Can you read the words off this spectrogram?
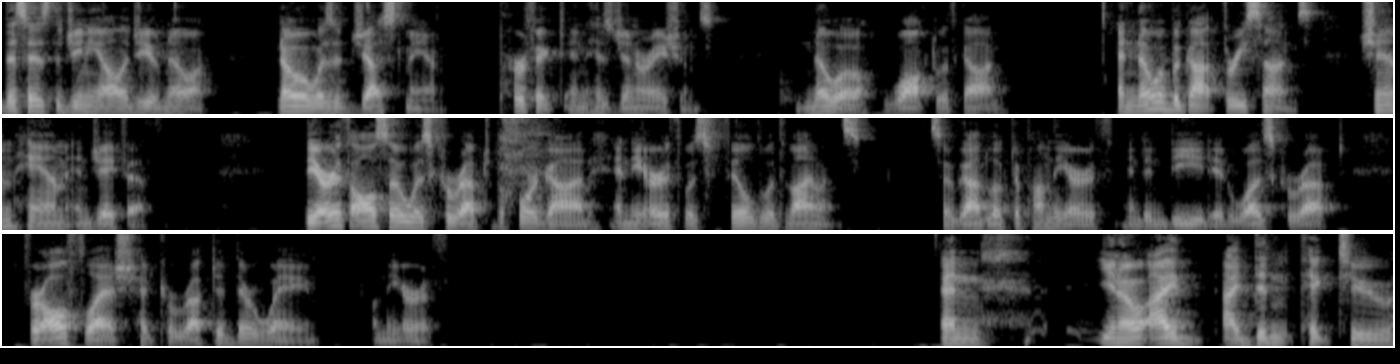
This is the genealogy of Noah. Noah was a just man, perfect in his generations. Noah walked with God. And Noah begot three sons Shem, Ham, and Japheth. The earth also was corrupt before God, and the earth was filled with violence. So God looked upon the earth, and indeed it was corrupt, for all flesh had corrupted their way on the earth. and you know i i didn't pick to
